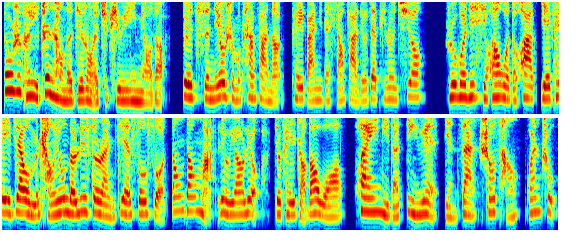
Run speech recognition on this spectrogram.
都是可以正常的接种 HPV 疫苗的。对此你有什么看法呢？可以把你的想法留在评论区哦。如果你喜欢我的话，也可以在我们常用的绿色软件搜索“当当码六幺六”就可以找到我哦。欢迎你的订阅、点赞、收藏、关注。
